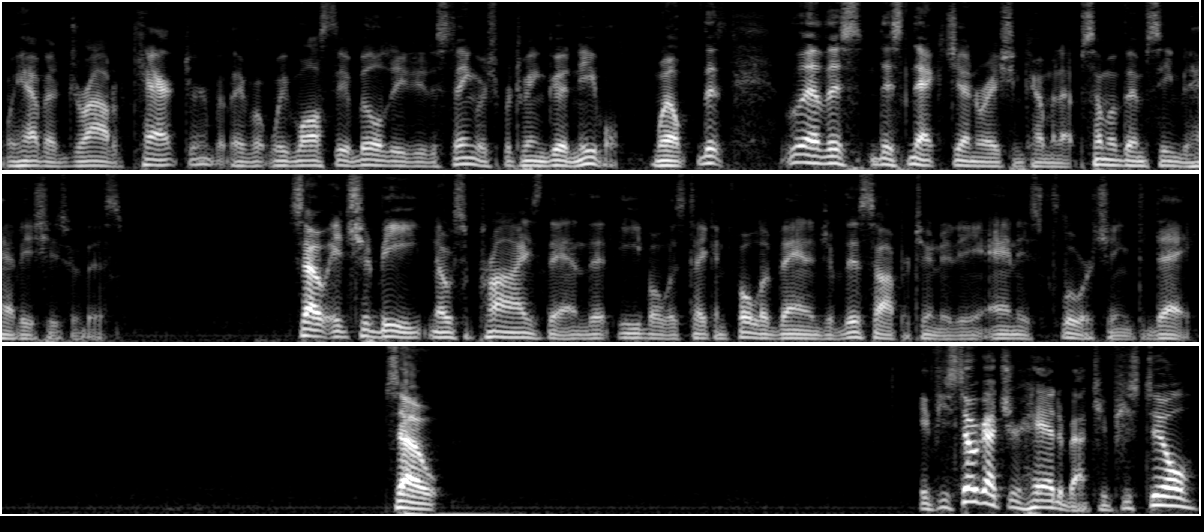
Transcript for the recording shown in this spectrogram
We have a drought of character but we've lost the ability to distinguish between good and evil. Well this well this this next generation coming up some of them seem to have issues with this. So it should be no surprise then that evil has taken full advantage of this opportunity and is flourishing today so if you still got your head about you, if you still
